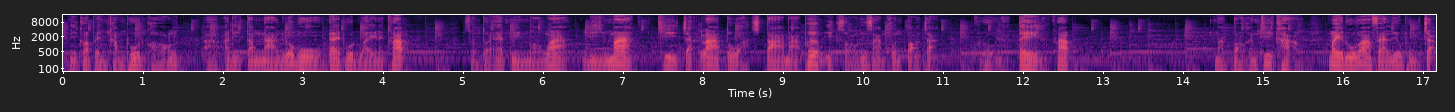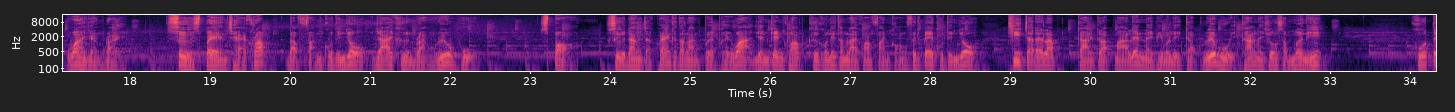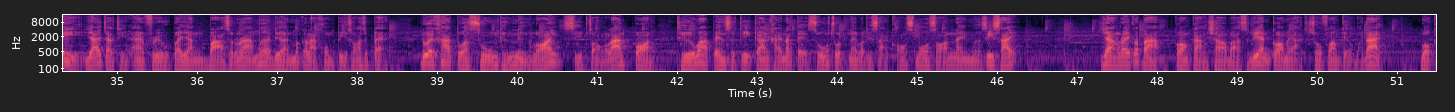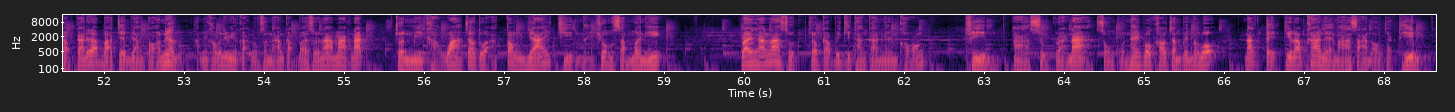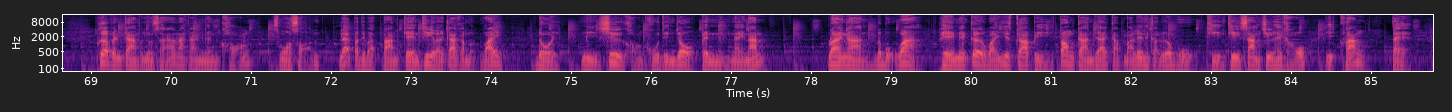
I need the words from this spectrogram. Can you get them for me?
นี่ก็เป็นคำพูดของออดีตตำนานลิเวอร์พูลได้พูดไว้นะครับ ส่วนตัวแอดมินมองว่าดีมากที่จะล่าตัวสตาร์มาเพิ่มอีก 2-3 คนต่อจากโครนาเต้นะครับ มาต่อกันที่ข่าว ไม่รู้ว่าแฟนลิเวอร์พูลจะว่าอย่างไร สื่อสเปนแฉครับ ดับฝันคูตินโยย้ายคืนรังลิเวอร์พูลสปอร์ตสื่อดังจากแคว้นคาตาลันเปิดเผยว่าเยนเกนครอปคือคนที่ทำลายความฝันของฟิลิเป้คูตินโยที่จะได้รับการกลับมาเล่นในพรีเมียร์ลีกกับลิเวอร์พูลอีกครั้งในช่วงซัมเมอร์นี้คูตี้ย้ายจากถิ่นแอนฟิลด์ไปยังบาร์เซโลนาเมื่อเดือนมกราคมปี 2018 ด้วยค่าตัวสูงถึง 142 ล้านปอนด์ถือว่าเป็นสถิติการขายนักเตะสูงสุดในประวัติศาสตร์ของสโมสรในเมอร์ซี่ไซด์ อย่างไรก็ตามกองกลางชาวบาซิเลียนก็ไม่อาจจะโชว์ฟอร์มเก่งออกมาได้ บวกกับการได้รับบาดเจ็บอย่างต่อเนื่องทำให้เขาไม่ได้มีโอกาสลงสนามกับบาร์เซโลนามากนัก จนมีข่าวว่าเจ้าตัวอาจต้องย้ายทีมในช่วงซัมเมอร์นี้ รายงานล่าสุดเกี่ยวกับวิกฤตทางการเงินของทีมอาซูกราน่าส่งผลให้พวกเขาจำเป็นต้องละนักเตะที่รับค่าเหนื่อยมหาศาลออกจากทีม เพื่อเป็นการพยุงสถานการเงินของสโมสร และปฏิบัติตามเกณฑ์ที่ลาลิก้ากำหนดไว้ โดยมีชื่อของคูตินโยเป็นหนึ่งในนั้น รายงานระบุว่าเพย์เมเกอร์วัย 29 ปี ต้องการย้ายกลับมาเล่นให้กับลิเวอร์พูลทีมที่สร้างชื่อให้เขาอีกครั้ง แต่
